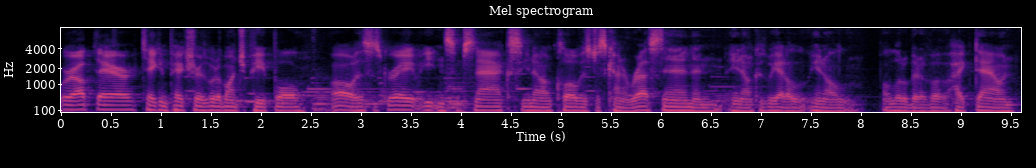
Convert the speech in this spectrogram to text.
We're up there taking pictures with a bunch of people. Oh, this is great. Eating some snacks. You know, Clove is just kind of resting, and you know, because we had a you know a little bit of a hike down,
